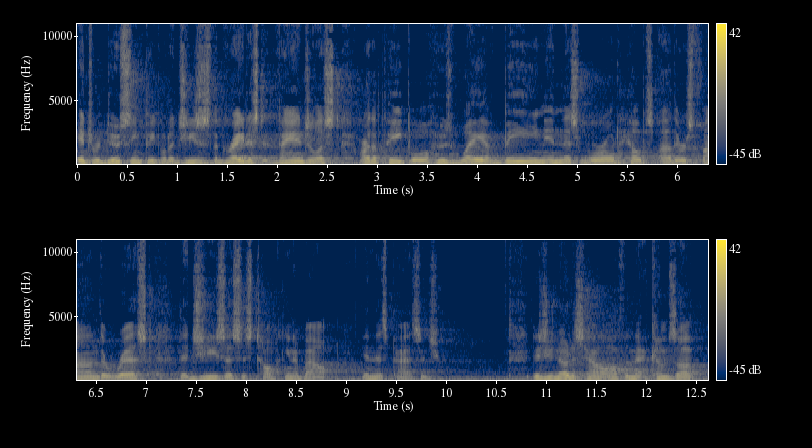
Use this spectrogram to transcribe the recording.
introducing people to Jesus. The greatest evangelists are the people whose way of being in this world helps others find the rest that Jesus is talking about in this passage. Did you notice how often that comes up?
